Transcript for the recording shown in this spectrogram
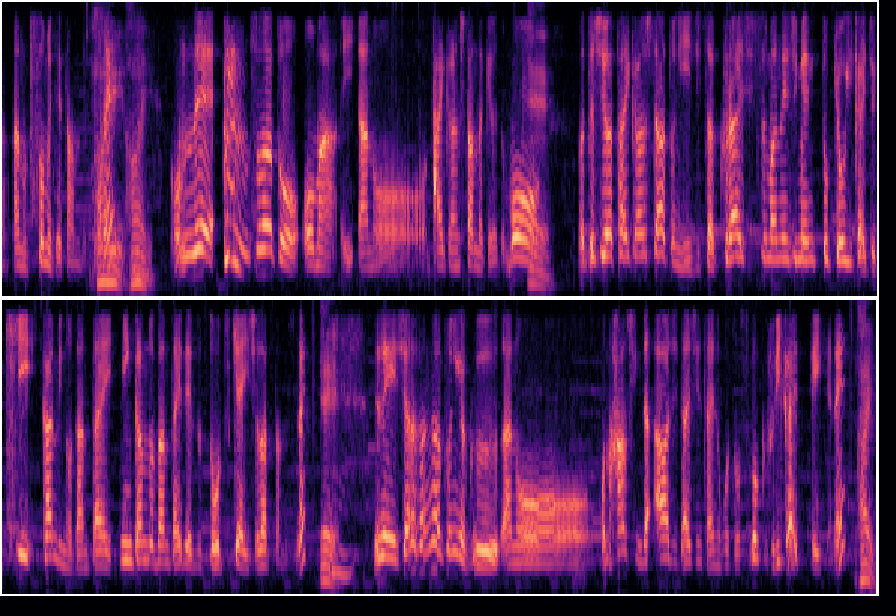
ん、あの勤めてたんですえよね。はいはいほんで、その後、おまあいあの体感したんだけれども、え私は体感した後に、実はクライシスマネジメント協議会という危機管理の団体、民間の団体でずっとお付き合い一緒だったんですね。ええ。でね、石原さんがとにかく、あのーこの阪神・淡路大震災のことをすごく振り返っていてね、えはい。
